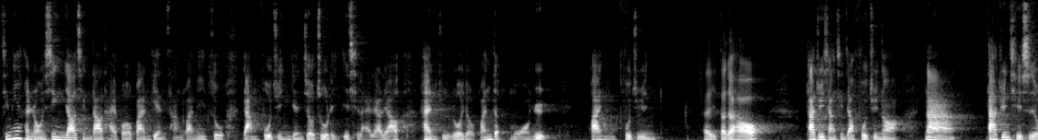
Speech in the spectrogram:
今天很荣幸邀请到台博馆典藏管理组杨富军研究助理一起来聊聊和蒟蒻有关的魔芋。欢迎富军。哎，大家好。大军想请教富军哦，那。大军其实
